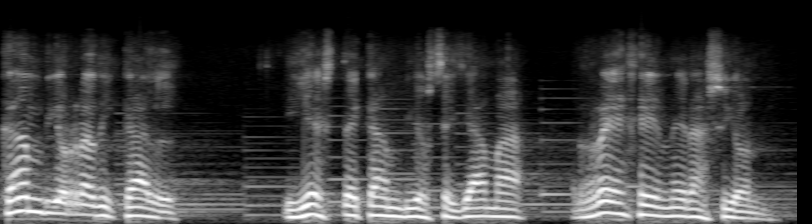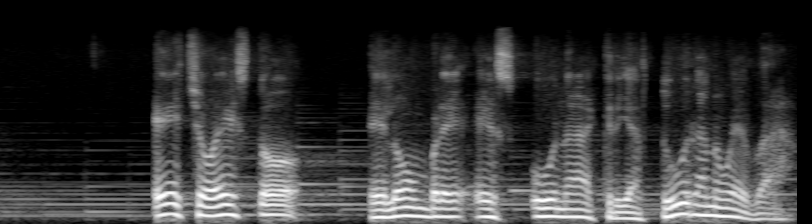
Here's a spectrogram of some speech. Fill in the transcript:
cambio radical. Y este cambio se llama regeneración. Hecho esto, el hombre es una criatura nueva.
